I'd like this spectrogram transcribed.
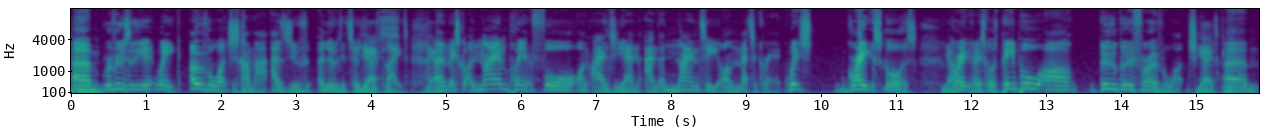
Um, reviews of the week. Overwatch has come out as you've alluded to that Yes. you've played. Yeah. Um, it's got a 9.4 on IGN and a 90 on Metacritic, which great scores. Yeah. Great, great scores. People are goo goo for Overwatch. Yeah, it's good. Um,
